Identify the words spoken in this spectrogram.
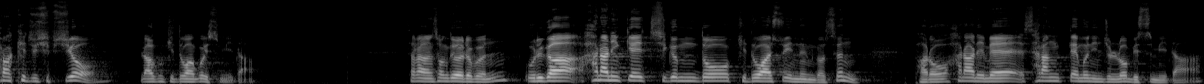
허락해 주십시오라고 기도하고 있습니다. 사랑하는 성도 여러분, 우리가 하나님께 지금도 기도할 수 있는 것은 바로 하나님의 사랑 때문인 줄로 믿습니다.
